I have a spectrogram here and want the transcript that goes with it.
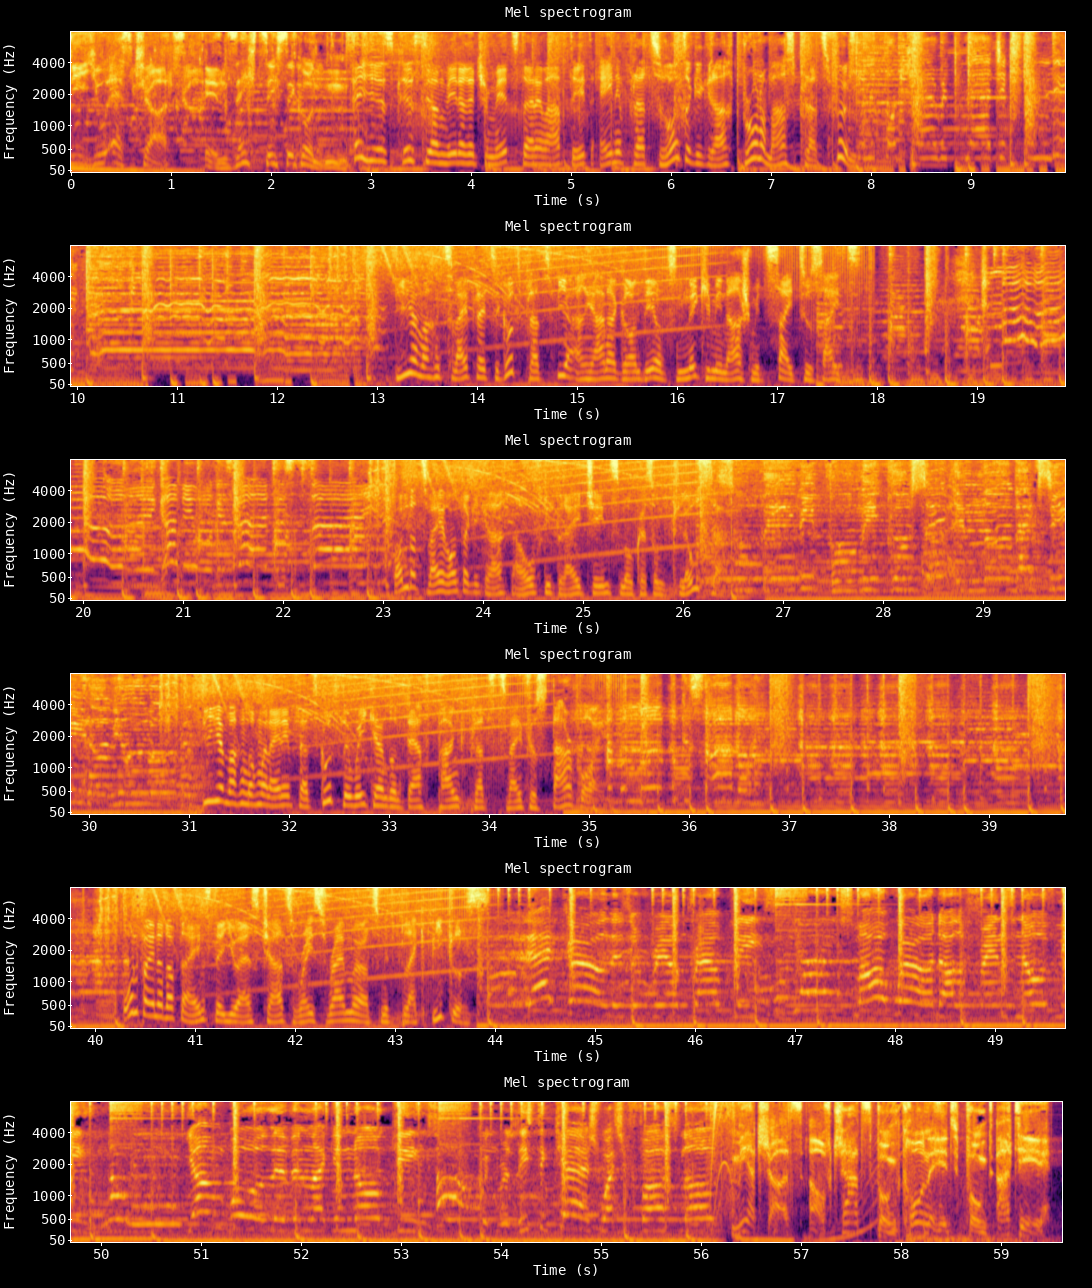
Die US-Charts in 60 Sekunden. Hey, hier ist Christian Mederitsch mit deinem Update. Einen Platz runtergekracht, Bruno Mars Platz 5. Die hier machen zwei Plätze gut, Platz 4 Ariana Grande und Nicki Minaj mit Side to Side. Von der 2 runtergekracht auf die 3 Chainsmokers und Closer. Die hier machen nochmal einen Platz. Gut, The Weeknd und Daft Punk Platz 2 für Starboy. Unverändert auf der 1 der US-Charts Race Rammerts mit Black Beatles. Mehr Charts auf charts.kronehit.at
